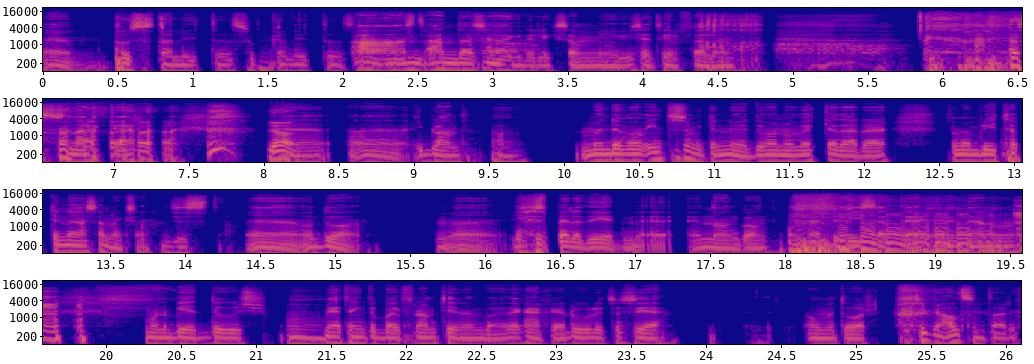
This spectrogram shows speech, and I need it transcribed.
Um, Pusta lite, sucka lite. ah, and, andas Ja. högre liksom i vissa tillfällen. Snarkar. Ja. Eh, eh, ibland. Ja. Men det var inte så mycket nu. Det var någon vecka där, där för man blir täppt i näsan också. Just. Eh, och då, jag spelade in någon gång, jag har inte visat det. Jag vet inte man a douche. Mm. Men jag tänkte bara i framtiden, bara, det kanske är roligt att se om ett år. Jag tycker allt sånt där,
